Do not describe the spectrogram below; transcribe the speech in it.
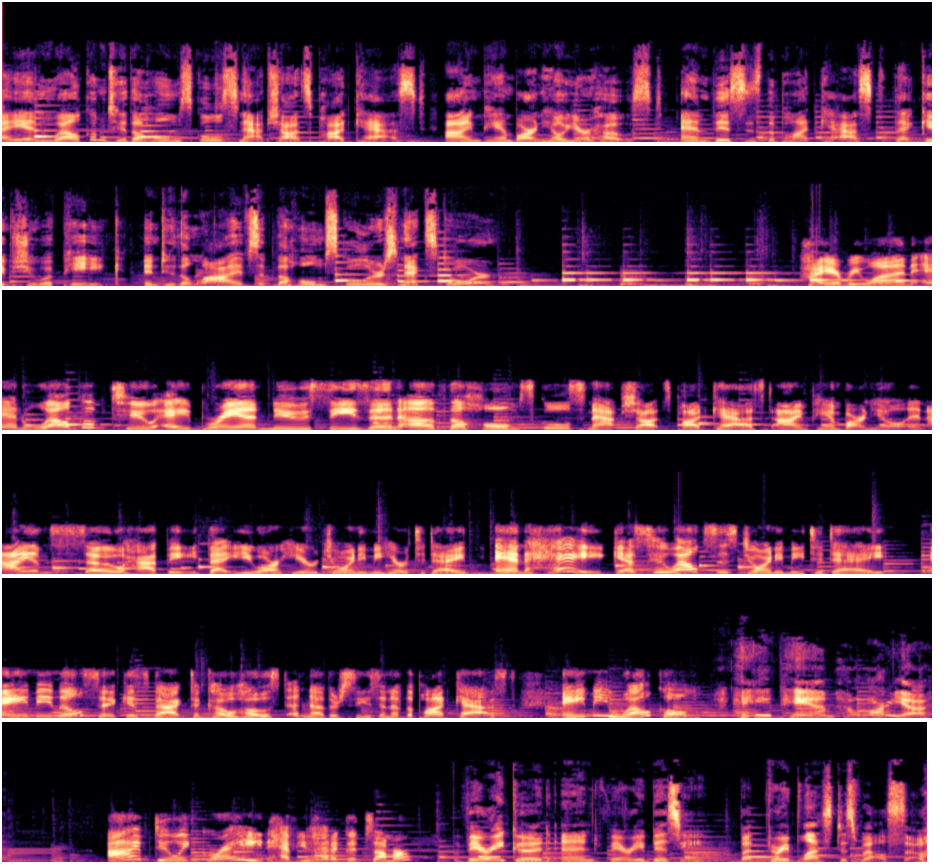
Hi, and welcome to the Homeschool Snapshots podcast. I'm Pam Barnhill, your host, and this is the podcast that gives you a peek into the lives of the homeschoolers next door. Hi, everyone, and welcome to a brand new season of the Homeschool Snapshots podcast. I'm Pam Barnhill, and I am so happy that you are here joining me here today. And hey, guess who else is joining me today? Amy Milsick is back to co host another season of the podcast. Amy, welcome. Hey, Pam, how are ya? I'm doing great. Have you had a good summer? Very good and very busy, but very blessed as well, so.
